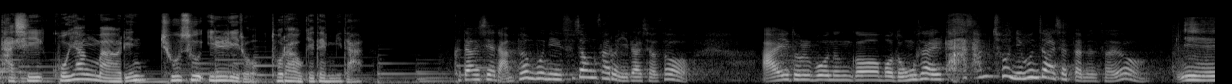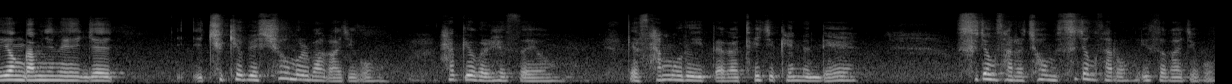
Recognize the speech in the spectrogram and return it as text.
다시 고향 마을인 조수 1, 2로 돌아오게 됩니다. 그 당시에 남편분이 수정사로 일하셔서 아이 돌보는 거, 뭐 농사일 다 삼촌이 혼자 하셨다면서요? 이 영감님이 이제 이 직협에 시험을 봐가지고 합격을 했어요. 그래서 사무로 있다가 퇴직했는데 수정사로 처음 수정사로 있어가지고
